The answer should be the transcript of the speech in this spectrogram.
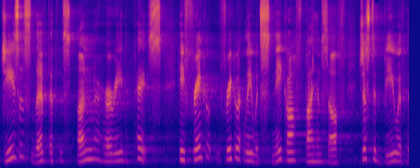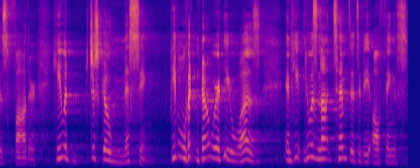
Jesus lived at this unhurried pace. He frequently would sneak off by himself just to be with his father. He would just go missing. People wouldn't know where he was. And he, he was not tempted to be all things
